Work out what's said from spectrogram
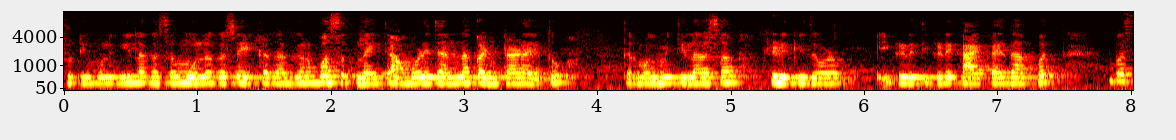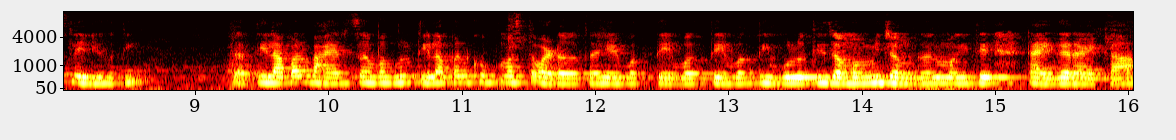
छोटी मुलगीला कसं मुलं कसं एका जागेवर बसत नाही. त्यामुळे त्यांना कंटाळा येतो. तर मग मी तिला असं खिडकीजवळ इकडे तिकडे काय काय दाखवत बसलेली होती. तर तिला पण बाहेरचं बघून तिला पण खूप मस्त वाटत होतं. हे बघ ते बघ ते बघ ती बोलत होती मम्मी जंगल मग इथे टायगर आहे का?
